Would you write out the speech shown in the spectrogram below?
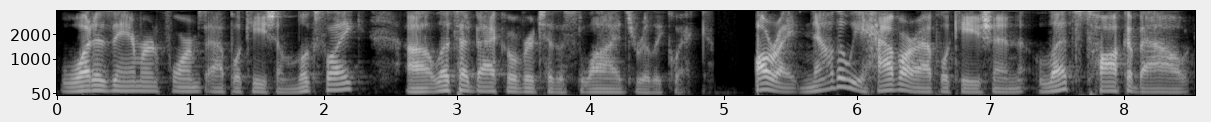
What a Xamarin Forms application looks like. Uh, let's head back over to the slides really quick. All right, now that we have our application, let's talk about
